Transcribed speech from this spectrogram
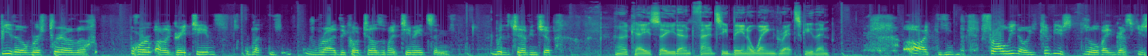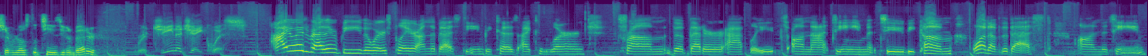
be the worst player on a or on a great team. Let ride the coattails of my teammates and win the championship. Okay, so you don't fancy being a Wayne Gretzky then? Oh, I, for all we know, he could be still Wayne Gretzky. Just never knows the team's even better. Regina Jaquess. I would rather be the worst player on the best team because I could learn from the better athletes on that team to become one of the best on the team.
